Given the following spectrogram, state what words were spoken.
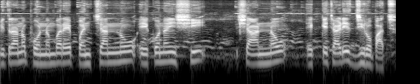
मित्रांनो फ़ोन नंबर आहे पंच्याण्णव एकोणऐंशी शहाण्णव एक्केचाळीस झिरो पाच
